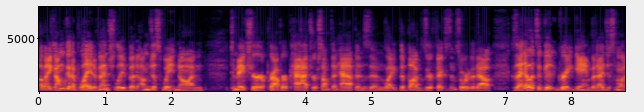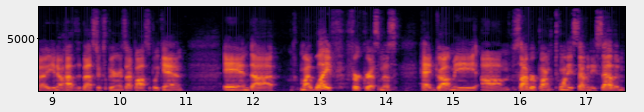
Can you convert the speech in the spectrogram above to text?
like I'm gonna play it eventually. But I'm just waiting on to make sure a proper patch or something happens and like the bugs are fixed and sorted out. Because I know it's a good, great game, but I just want to you know have the best experience I possibly can. And uh, my wife for Christmas had got me um, Cyberpunk 2077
